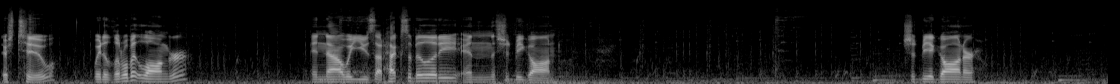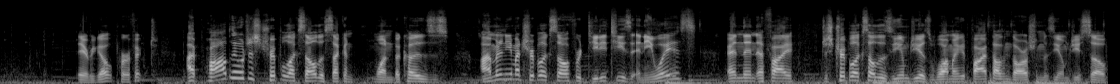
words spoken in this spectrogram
There's two. Wait a little bit longer, and now we use that Hex ability, and this should be gone. Should be a goner. There we go, perfect. I probably will just triple XL the second one because I'm gonna need my triple XL for DDTs anyways. And then if I just triple XL the ZMG as well, I'm gonna get $5,000 from the ZMG, So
